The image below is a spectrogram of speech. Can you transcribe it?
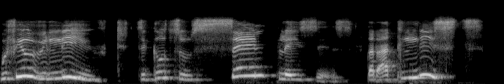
we feel relieved to go to sane places that at least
